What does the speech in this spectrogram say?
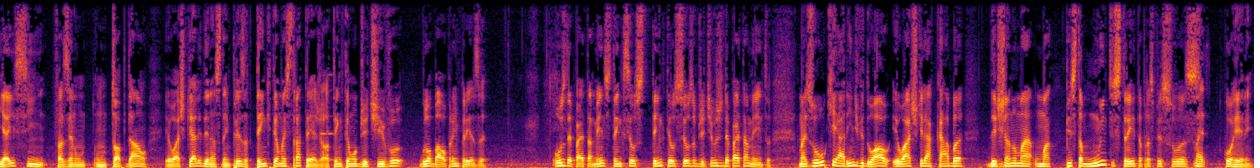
E aí sim, fazendo um, um top-down, eu acho que a liderança da empresa tem que ter uma estratégia, ela tem que ter um objetivo global para a empresa os departamentos têm que, ser os, têm que ter os seus objetivos de departamento. Mas o OKR individual, eu acho que ele acaba deixando uma, uma pista muito estreita para as pessoas Mas correrem.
